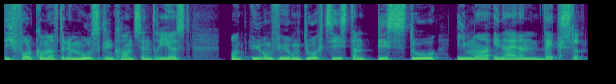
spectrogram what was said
dich vollkommen auf deine Muskeln konzentrierst und Übung für Übung durchziehst, dann bist du immer in einem Wechsel.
